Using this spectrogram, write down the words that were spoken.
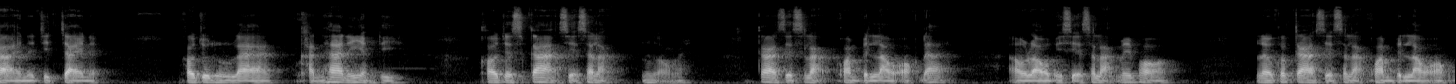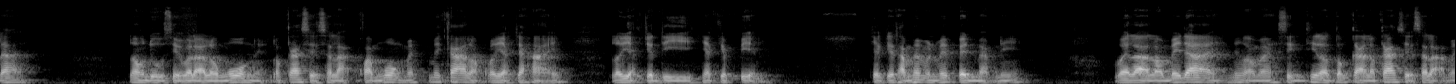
กายในจิตใจเนี่ย เขาจะดูแลขันห้านี้อย่างดี เขาจะกล้าเสียสละนึกออกไหมกล้าเสียสละความเป็นเราออกได้ เอาเราไปเสียสละไม่พอ เราก็กล้าเสียสละความเป็นเราออกได้ ลองดูเสียเวลาเราง่วงเนี่ย เรากล้าเสียสละความง่วงไหมไม่กล้าหรอกเราอยากจะหาย เราอยากจะดี อยากจะเปลี่ยน อยากจะทำให้มันไม่เป็นแบบนี้ เวลาเราไม่ได้นึกออกไหมสิ่งที่เราต้องการเรากล้าเสียสละไหม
